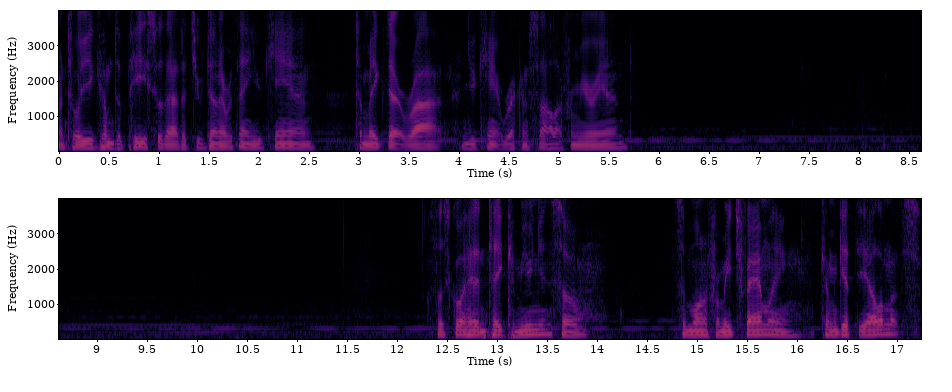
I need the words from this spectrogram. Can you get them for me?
until you come to peace with that, that you've done everything you can to make that right, and you can't reconcile it from your end. Let's go ahead and take communion. So, someone from each family come get the elements.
